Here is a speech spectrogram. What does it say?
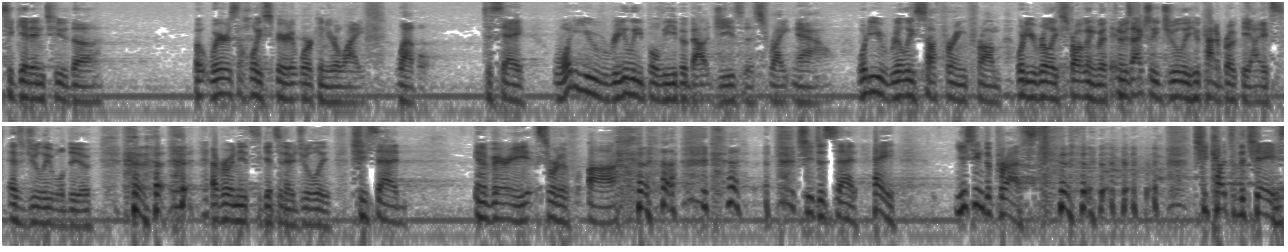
to get into the, but where is the Holy Spirit at work in your life level? To say, what do you really believe about Jesus right now? What are you really suffering from? What are you really struggling with? And it was actually Julie who kind of broke the ice, as Julie will do. Everyone needs to get to know Julie. She said, in a very sort of, uh, she just said, Hey, you seem depressed. she cut to the chase.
